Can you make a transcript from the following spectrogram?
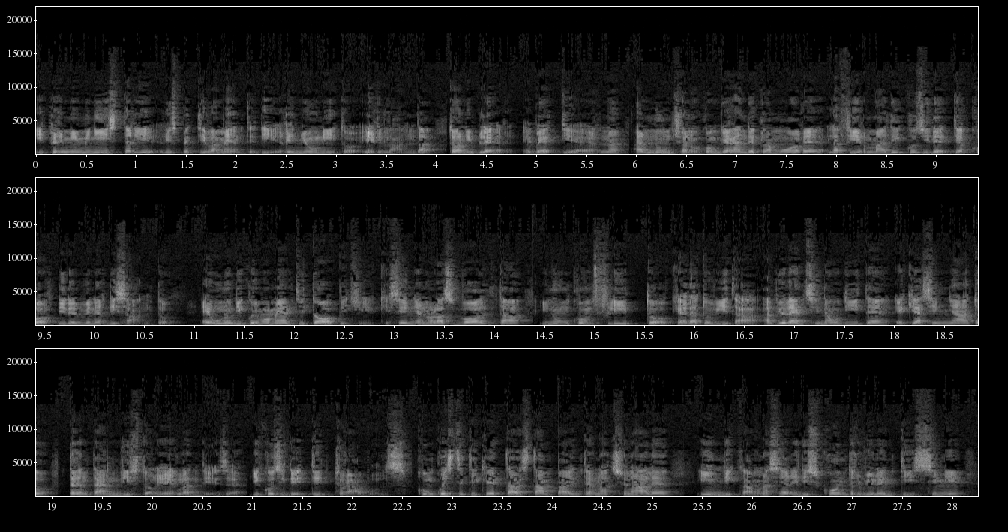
I primi ministri, rispettivamente di Regno Unito e Irlanda, Tony Blair e Betty Ahern, annunciano con grande clamore la firma dei cosiddetti accordi del Venerdì Santo. È uno di quei momenti topici che segnano la svolta in un conflitto che ha dato vita a violenze inaudite e che ha segnato 30 anni di storia irlandese, i cosiddetti Troubles. Con questa etichetta la stampa internazionale indica una serie di scontri violentissimi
